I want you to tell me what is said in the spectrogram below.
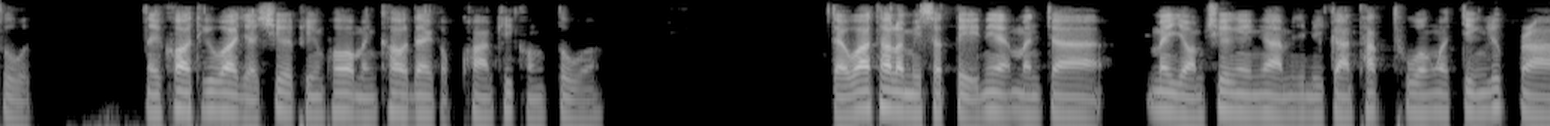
สูตร ในข้อที่ว่าอย่าเชื่อเพียงเพราะมันเข้าได้กับความคิดของตัว แต่ว่าถ้าเรามีสติเนี่ยมันจะไม่ยอมเชื่อง่ายๆ มันจะมีการทักท้วงว่าจริงหรือเปล่า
